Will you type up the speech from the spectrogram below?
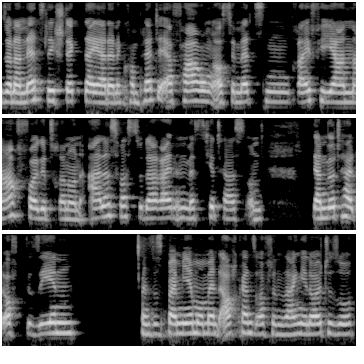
sondern letztlich steckt da ja deine komplette Erfahrung aus den letzten drei, vier Jahren Nachfolge drin und alles, was du da rein investiert hast. Und dann wird halt oft gesehen, es ist bei mir im Moment auch ganz oft, dann sagen die Leute so,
